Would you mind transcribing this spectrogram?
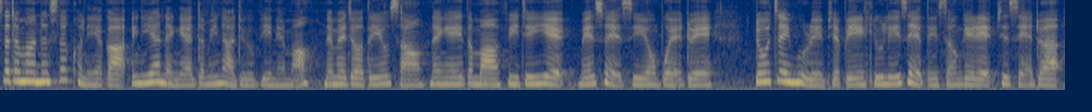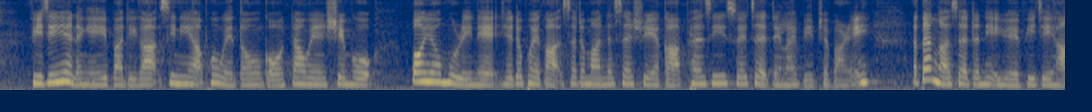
စက်တဘာ29ရက်ကအိန္ဒိယနိုင်ငံတမီနာဒူပြည်နယ်မှာနာမည်ကျော်သရုပ်ဆောင်နိုင်ငံရေးသမားဖီဂျီရဲ့မဲဆွယ်စီယုံပွဲအတွင်းတိုးကျိတ်မှုတွေဖြစ်ပြီးလူ40သေဆုံးခဲ့တဲ့ဖြစ်စဉ်အတွက်ဖီဂျီရဲ့နိုင်ငံရေးပါတီကစီနီယာအဖွဲ့ဝင်3ဦးကိုတာဝန်ရှိမှု ပေါ်ရုံမှုတွေနဲ့ရဲတပ်ဖွဲ့ကစက်တဘာ28ရက်ကဖမ်းဆီးဆွဲချက်တင်လိုက်ပြီးဖြစ်ပါတယ်။အသက်52နှစ်အရွယ်ဖီဂျီဟာ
